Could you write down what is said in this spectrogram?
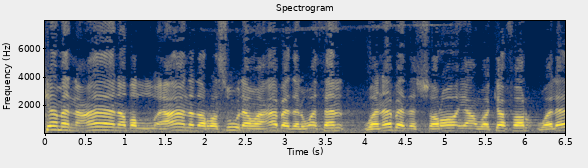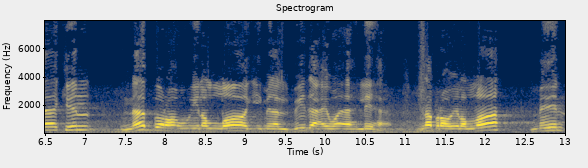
كمن عاند, عاند الرسول وعبد الوثن ونبذ الشرائع وكفر ولكن نبرأ إلى الله من البدع وأهلها. نبرأ إلى الله من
